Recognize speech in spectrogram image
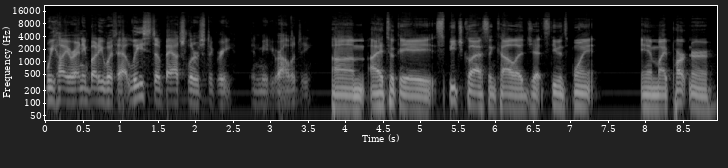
we hire anybody with at least a bachelor's degree in meteorology. Um, I took a speech class in college at Stevens Point, and my partner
